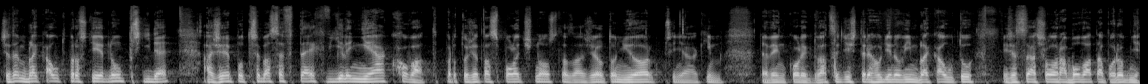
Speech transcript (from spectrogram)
že ten blackout prostě jednou přijde a že je potřeba se v té chvíli nějak chovat, protože ta společnost, a zažil to New York při nějakým, nevím kolik, 24-hodinovým blackoutu, že se začalo rabovat a podobně.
